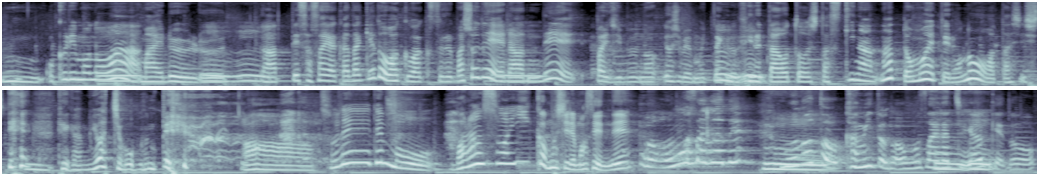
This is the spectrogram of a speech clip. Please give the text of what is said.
うん、贈り物はマイルールがあって、ささやかだけどワクワクする場所で選んで、やっぱり自分の吉部も言ったけど、フィルターを通した好きななって思えてるものをお渡しして、手紙は長文っていう。ああ、それでもバランスはいいかもしれませんね。重さがね、物と紙との重さが違うけど、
